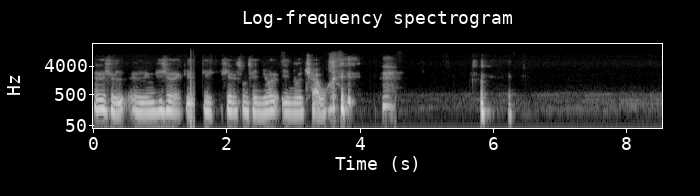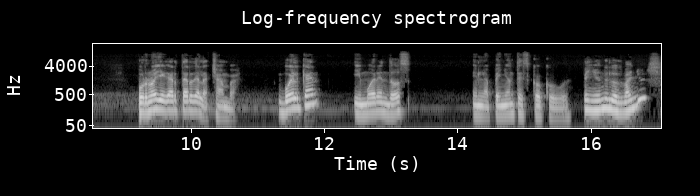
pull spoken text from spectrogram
Eres el, el indicio de que eres un señor y no chavo. Por no llegar tarde a la chamba. Vuelcan y mueren dos en la Peñón Texcoco, güey. Peñón de los baños.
